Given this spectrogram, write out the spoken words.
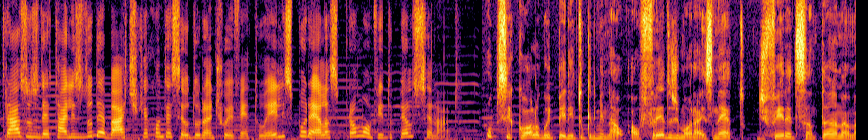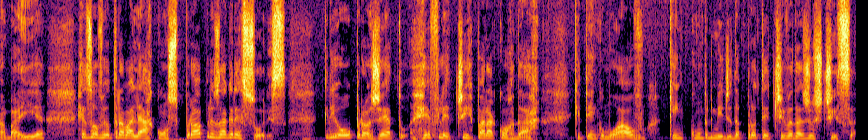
traz os detalhes do debate que aconteceu durante o evento Eles por Elas, promovido pelo Senado. O psicólogo e perito criminal Alfredo de Moraes Neto, de Feira de Santana, na Bahia, resolveu trabalhar com os próprios agressores. Criou o projeto Refletir para Acordar, que tem como alvo quem cumpre medida protetiva da justiça.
